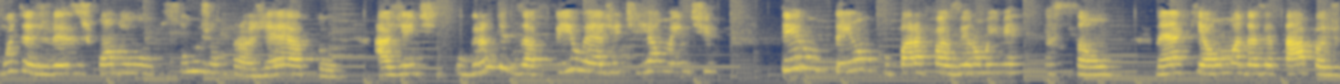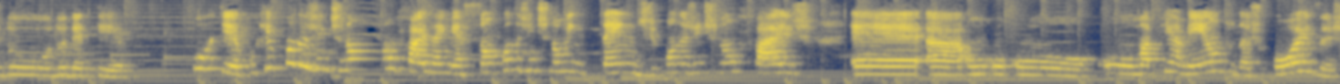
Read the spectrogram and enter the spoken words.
Muitas vezes, quando surge um projeto, a gente, o grande desafio é a gente realmente ter um tempo para fazer uma imersão né? Que é uma das etapas do, do DT. Por quê? Porque quando a gente não faz a imersão, quando a gente não entende, quando a gente não faz é, a, o, o, o mapeamento das coisas,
